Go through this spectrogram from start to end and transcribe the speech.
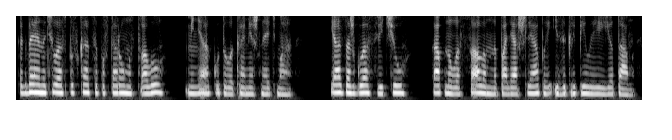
Когда я начала спускаться по второму стволу, меня окутала кромешная тьма. Я зажгла свечу, капнула салом на поля шляпы и закрепила ее там —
